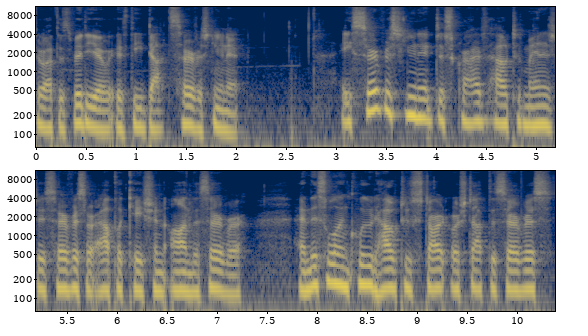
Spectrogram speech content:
throughout this video, is the dot .service unit. A service unit describes how to manage a service or application on the server, and this will include how to start or stop the service,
